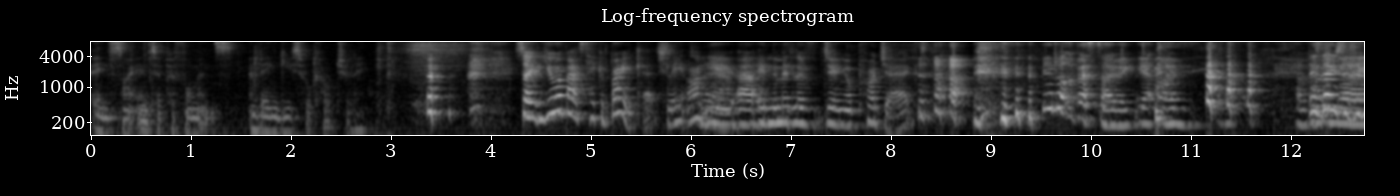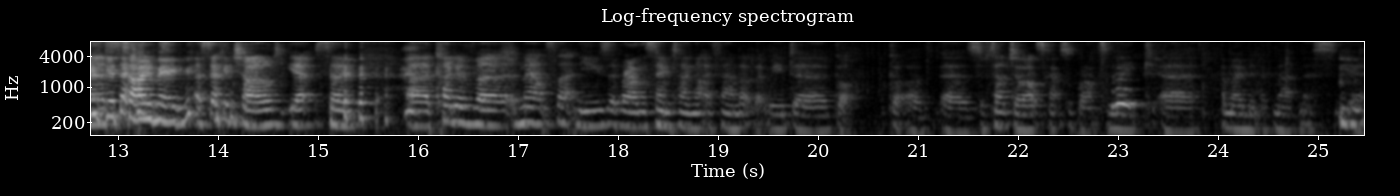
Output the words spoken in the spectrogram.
insight into performance and being useful culturally. so you're about to take a break, actually, aren't you? Uh, in the middle of doing your project. You're not the best timing. Yeah, I'm. I'm There's no such thing as good second- timing. A second child. Yeah, so uh, kind of uh, announced that news around the same time that I found out that we'd uh, got got a, a substantial arts council grant to make uh, a moment of madness. Mhm. Yeah,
